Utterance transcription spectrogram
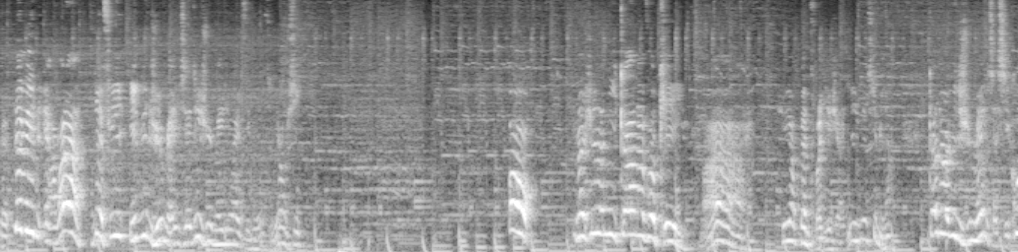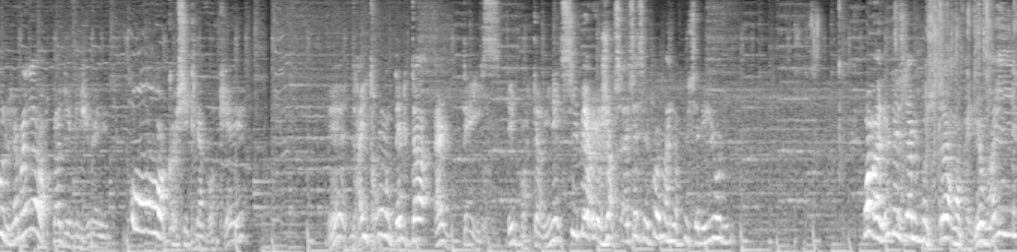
Euh, deux villes, et voilà, deux filles et villes jumelles. C'est des jumelles, ouais, c'est bien aussi. Oh Magie amicale invoquée Ah eu en plein de fois déjà, c'est bien. Cadeau à ville jumelle, ça c'est cool, manière, pas de ville jumelle. Oh, Cocycle invoqué et Drytron Delta Altace. Et pour terminer, Cyber Urgence. Ah, ça c'est pas mal, en plus elle est jolie. Voilà, le deuxième booster, on va l'ouvrir.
